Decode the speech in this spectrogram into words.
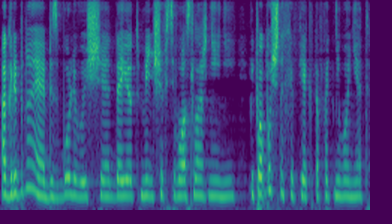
а грибное обезболивающее дает меньше всего осложнений, и побочных эффектов от него нет.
